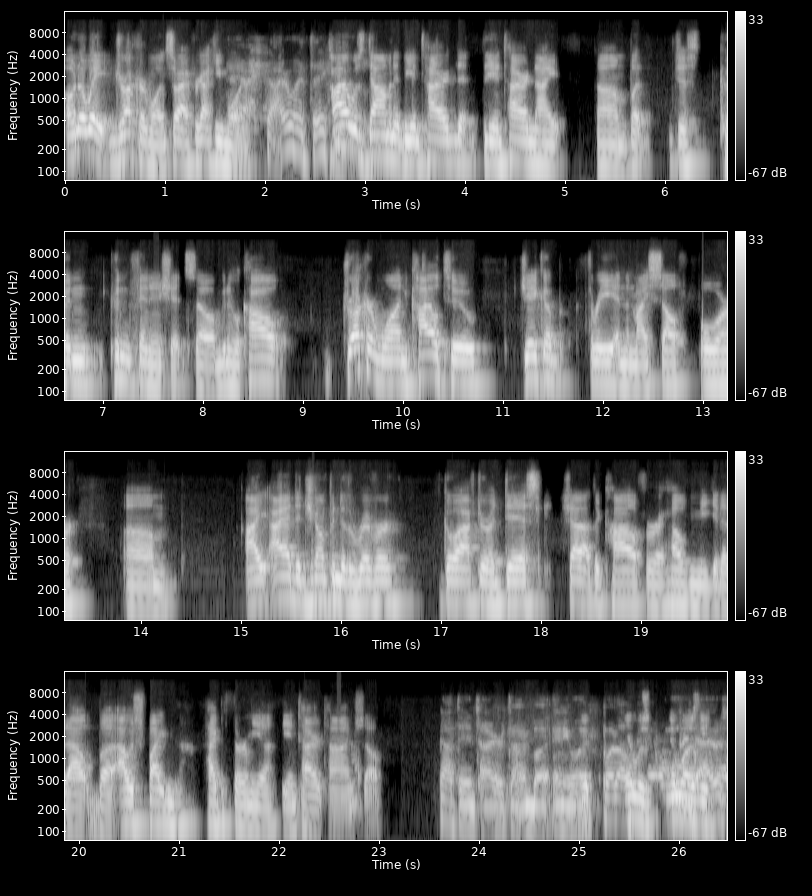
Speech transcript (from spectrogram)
Oh no, wait, Drucker won. Sorry, I forgot he won. Yeah, I would think Kyle was dominant the entire the entire night, um, but just couldn't couldn't finish it. So I'm gonna go Kyle Drucker one, Kyle two, Jacob three, and then myself four. Um, I I had to jump into the river, go after a disc. Shout out to Kyle for helping me get it out, but I was fighting hypothermia the entire time. So not the entire time, but anyway. But um, it was it was, yeah, it was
